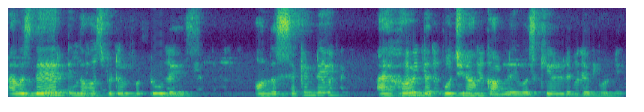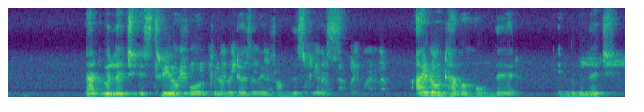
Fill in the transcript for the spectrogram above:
I was there in the hospital for two days. On the second day, I heard that Pochiram Kamble was killed in Tembhurni. That village is three or four kilometers away from this place. I don't have a home there in the village.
